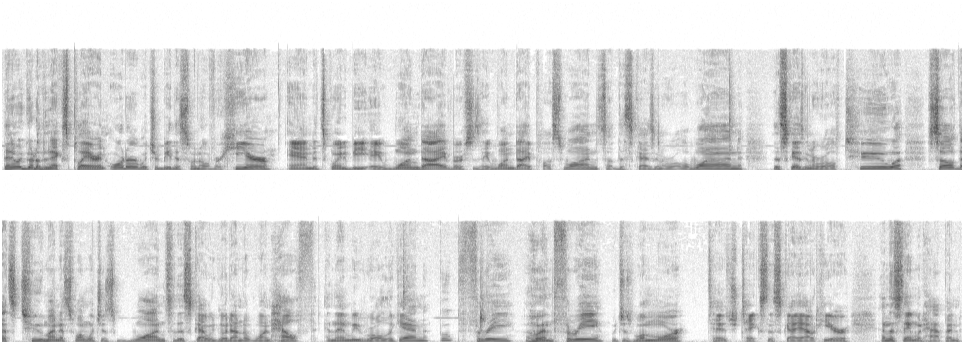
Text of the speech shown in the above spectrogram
Then it would go to the next player in order, which would be this one over here, and it's going to be a one die versus a one die plus one. So this guy's going to roll a one. This guy's going to roll two. So that's two minus one, which is one. So this guy would go down to one health. And then we roll again. Boop, three. Oh, and three, which is one more takes this guy out here, and the same would happen.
